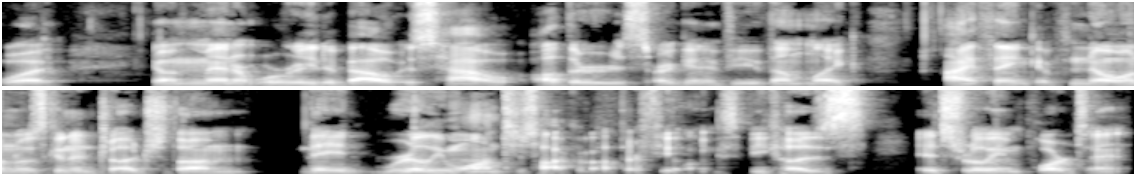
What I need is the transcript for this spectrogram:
what young men are worried about is how others are going to view them. Like, I think if no one was going to judge them, they'd really want to talk about their feelings because it's really important.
